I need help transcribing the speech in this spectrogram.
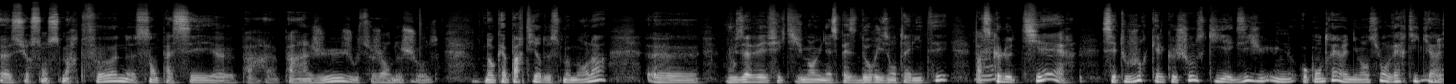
euh, sur son smartphone sans passer euh, par, par un juge ou ce genre de choses. Donc à partir de ce moment-là, euh, vous avez effectivement une espèce d'horizontalité parce que le tiers, c'est toujours quelque chose qui exige une, au contraire une dimension verticale.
